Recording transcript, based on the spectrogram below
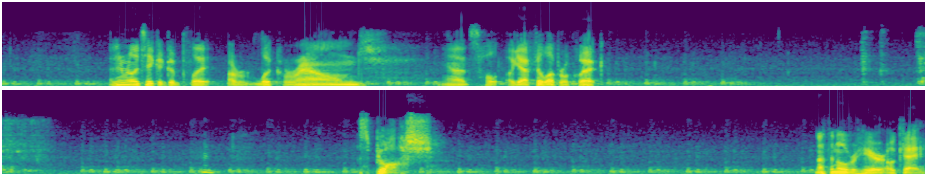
I didn't really take a good play a look around. Yeah, let's hold. Oh yeah, fill up real quick. Splosh. Nothing over here. Okay.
